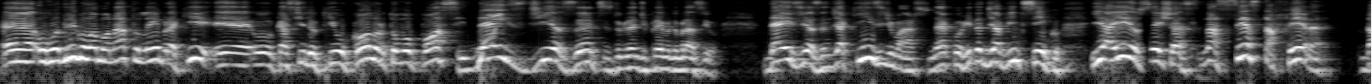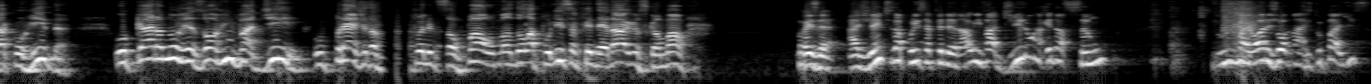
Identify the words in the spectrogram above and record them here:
É, o Rodrigo Lamonato lembra aqui, é, o Castilho, que o Collor tomou posse 10 dias antes do Grande Prêmio do Brasil. 10 dias antes, dia 15 de março, né? Corrida dia 25. E aí, ou seja, na sexta-feira da corrida o cara não resolve invadir o prédio da Folha de São Paulo, mandou lá a Polícia Federal e os cambal. Pois é, agentes da Polícia Federal invadiram a redação dos maiores jornais do país,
